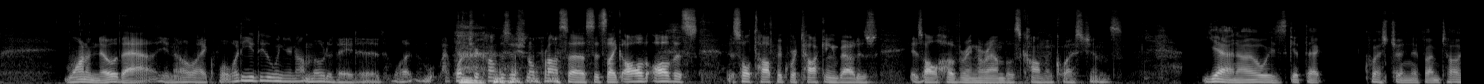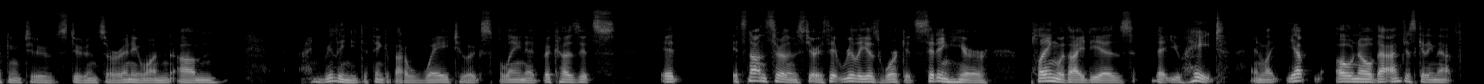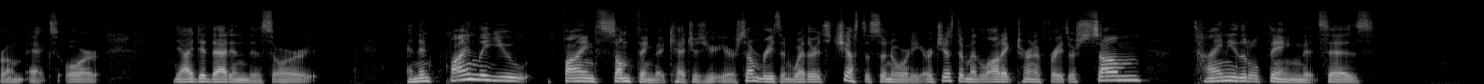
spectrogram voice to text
want to know that you know? Like well, what do you do when you're not motivated? What what's your compositional process? It's like all all this this whole topic we're talking about is is all hovering around those common questions. Yeah and i always get that question if i'm talking to students or anyone um, i really need to think about a way to explain it because it's it it's not necessarily mysterious. It really is work. It's sitting here playing with ideas that you hate and like, yep, oh no, that I'm just getting that from X or yeah, I did that in this or and then finally you find something that catches your ear, some reason, whether it's just a sonority or just a melodic turn of phrase or some tiny little thing that says,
